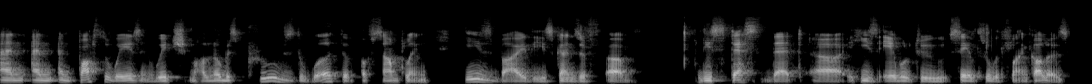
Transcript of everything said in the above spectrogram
and, and, and part of the ways in which Mahalanobis proves the worth of, of sampling is by these kinds of um, these tests that uh, he's able to sail through with flying colors,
